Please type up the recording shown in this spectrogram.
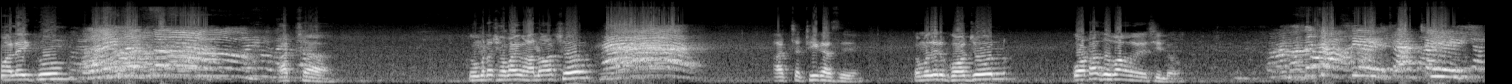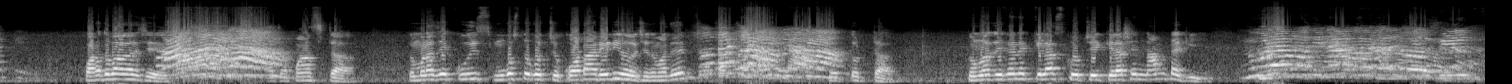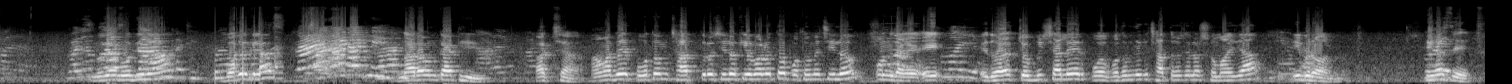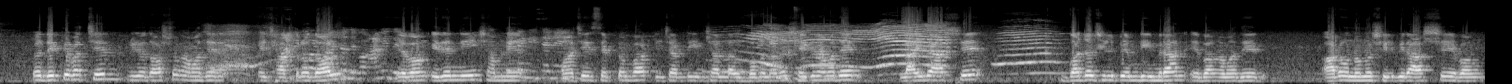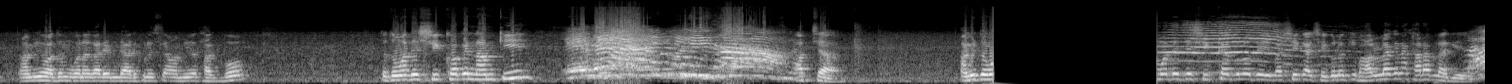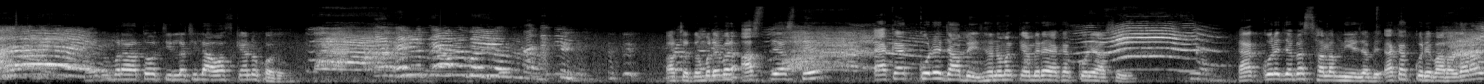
আলাইকুম। আচ্ছা তোমরা সবাই ভালো আছো? আচ্ছা ঠিক আছে। তোমাদের গজল কটা দোবা হয়েছিল? কটা দোবা হয়েছে? আচ্ছা পাঁচটা। তোমরা যে কুইজ মুখস্থ করছ কটা রেডি হয়েছে তোমাদের? সত্তরটা। তোমরা যেখানে ক্লাস করছ এই ক্লাসের নামটা কি? নুরে মদিনা গজল ক্লাস, নারায়ণ কাঠি। আচ্ছা আমাদের প্রথম ছাত্র ছিল কে বলতো? প্রথমে ছিল অন্য জায়গায়? এই দু সালের প্রথম দিকে ছাত্র ছিল সোমাইয়া ইবরন। ঠিক আছে? তো দেখতে পাচ্ছেন, প্রিয় দর্শক, আমাদের এই ছাত্র দল এবং এদের নিয়ে সামনে পাঁচই সেপ্টেম্বর টিচার ডে ইনশাল্লাহ উদ্বোধন হবে। সেই দিন আমাদের লাইভে আসছে গজল শিল্পী এমডি ইমরান এবং আমাদের আরও অন্যান্য শিল্পীরা আসছে এবং আমিও অধম গণাগার এমডি আরিফুল ইসলাম আমিও থাকব। তো তোমাদের শিক্ষকের নাম কি? আচ্ছা আমি তোমাদের যে শিক্ষাগুলো দেই বা শেখাই সেগুলো কি ভালো লাগে না খারাপ লাগে? তোমরা এত চিল্লা চিল্লা আওয়াজ কেন করো? আচ্ছা তোমরা এবার আস্তে আস্তে এক এক করে যাবে যেন আমার ক্যামেরা এক এক করে আসে। এক করে যাবে সালাম নিয়ে যাবে। এক এক করে বাড়াও দাঁড়াও।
